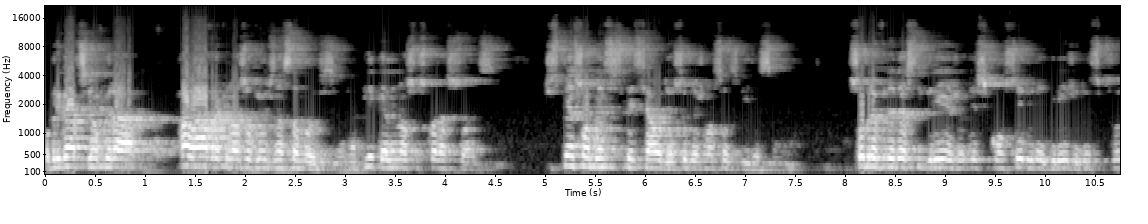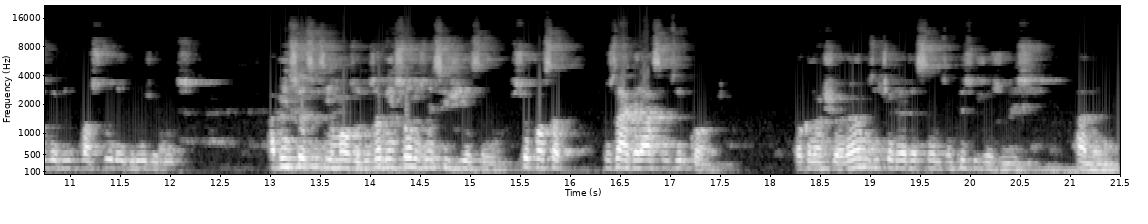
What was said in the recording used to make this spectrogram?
Obrigado, Senhor, pela palavra que nós ouvimos nesta noite, Senhor. Aplica ela em nossos corações. Dispensa uma bênção especial, Deus, sobre as nossas vidas, Senhor sobre a vida dessa igreja, desse conselho da igreja, Deus, sobre a vida do pastor da igreja, Deus. Abençoa esses irmãos, Deus. Abençoa-nos nesses dias, Senhor. Que o Senhor possa nos dar graça e misericórdia. É o que nós choramos e te agradecemos em Cristo Jesus. Amém.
